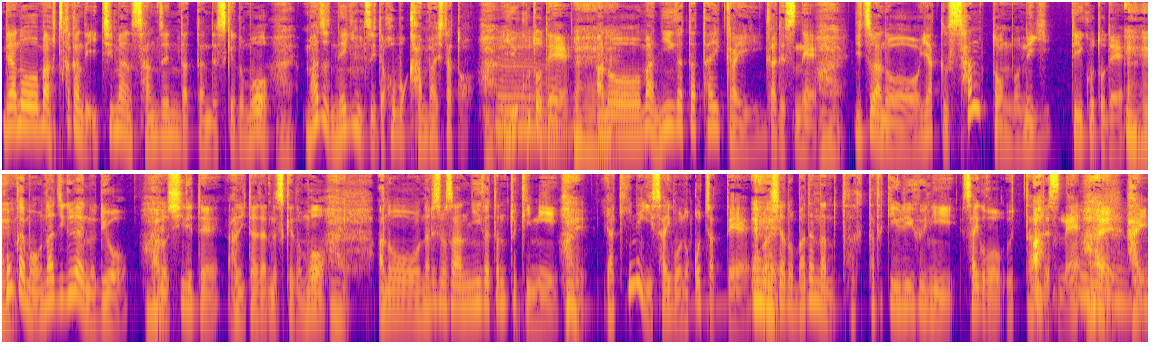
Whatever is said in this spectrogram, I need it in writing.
で、あの、まあ、2日間で1万3000だったんですけども、はい。まずネギについてほぼ完売したとはい。いうことで、ええ。あの、まあ、新潟大会がですね、はい。実はあの、約3トンのネギっていうことで、ええ。今回も同じぐらいの量、はい。あの仕入れてあのいただいたんですけども、はい。あの成島さん、新潟の時に、はい。焼きネギ最後残っちゃって、ええ。私、あのバナナのたたたき売り風に最後売ったんですね。あはい。はい。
